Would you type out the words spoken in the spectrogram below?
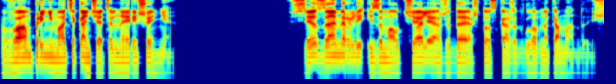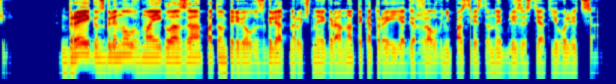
вам принимать окончательное решение. Все замерли и замолчали, ожидая, что скажет главнокомандующий. Дрейк взглянул в мои глаза, потом перевел взгляд на ручные гранаты, которые я держал в непосредственной близости от его лица.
